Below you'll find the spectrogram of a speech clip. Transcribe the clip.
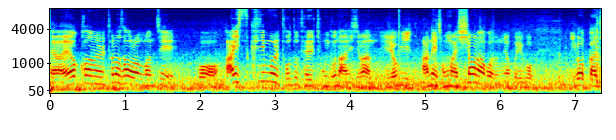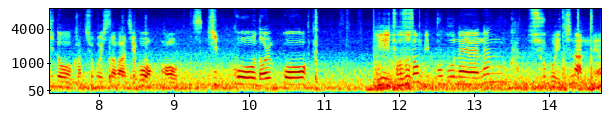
에어컨을 틀어서 그런 건지 뭐 아이스크림을 둬도 될 정도는 아니지만 여기 안에 정말 시원하거든요. 그리고 이것까지도 갖추고 있어 가지고 어, 깊고 넓고 이 조수석 밑부분에는 갖추고 있지는 않네요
